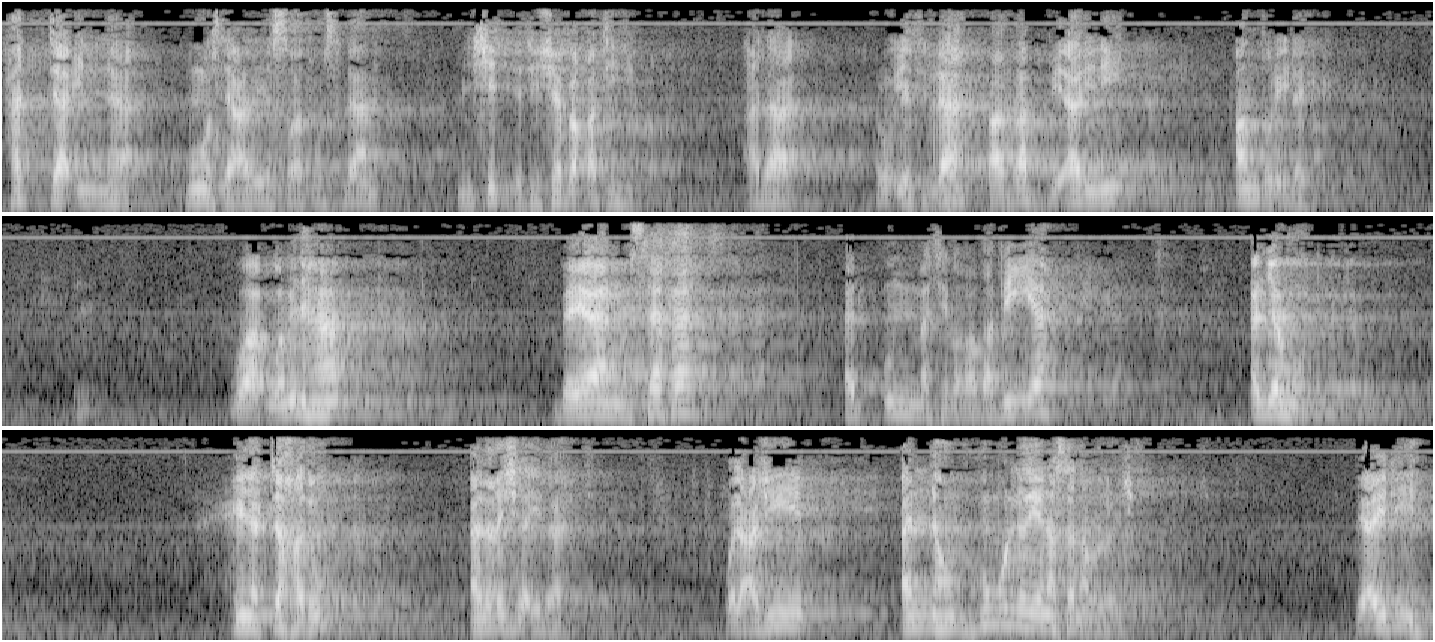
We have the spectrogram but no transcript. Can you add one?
حتى إن موسى عليه الصلاة والسلام من شدة شفقته على رؤية الله قال رب أرني أنظر إليك. ومنها بيان سفة الأمة الغضبية اليهود حين اتخذوا العجل إلها والعجيب أنهم هم الذين صنعوا العجل بأيديهم.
